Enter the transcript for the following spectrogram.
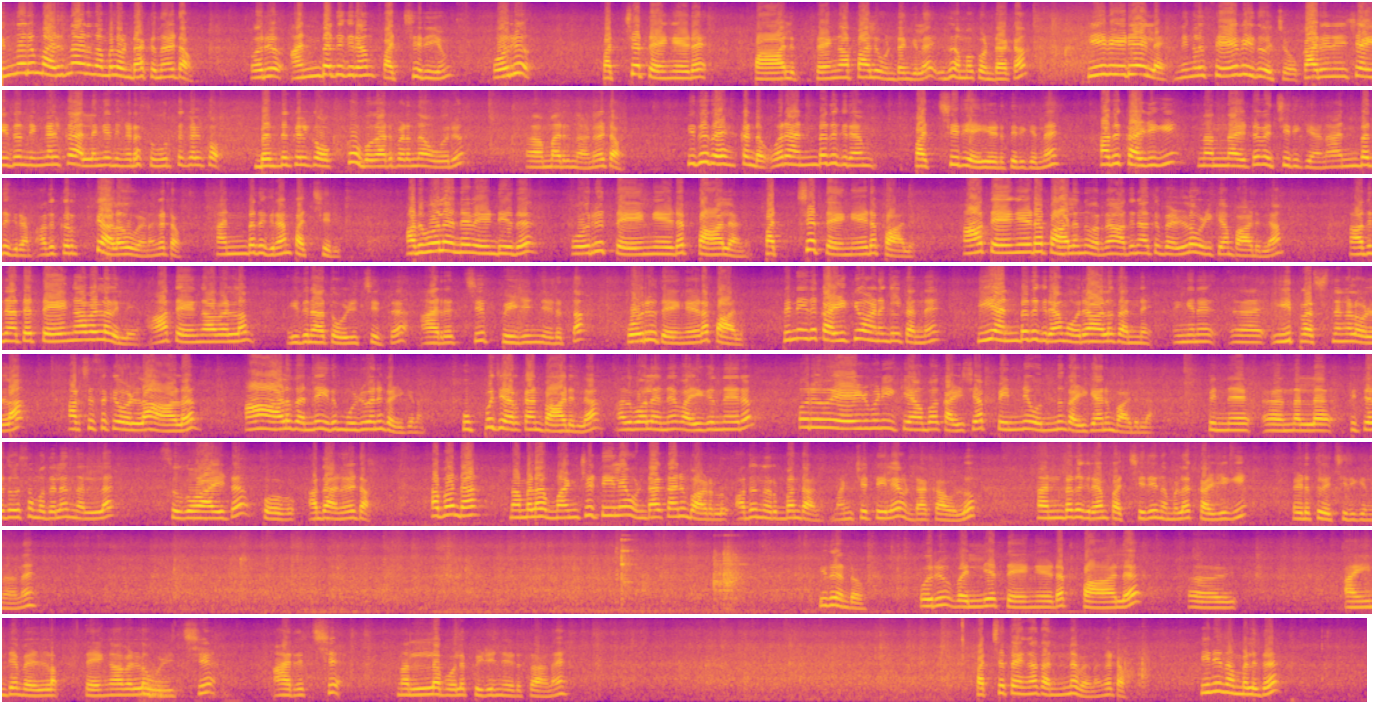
ഇന്നൊരു മരുന്നാണ് നമ്മൾ ഉണ്ടാക്കുന്നത് കേട്ടോ. ഒരു അൻപത് ഗ്രാം പച്ചരിയും ഒരു പച്ച തേങ്ങയുടെ പാലും തേങ്ങാപ്പാലും ഉണ്ടെങ്കിൽ ഇത് നമുക്ക് ഉണ്ടാക്കാം. ഈ വീഡിയോ ഇല്ലേ നിങ്ങൾ സേവ് ചെയ്ത് വെച്ചോ. കാര്യം വെച്ചാൽ ഇത് നിങ്ങൾക്ക് അല്ലെങ്കിൽ നിങ്ങളുടെ സുഹൃത്തുക്കൾക്കോ ബന്ധുക്കൾക്കോ ഒക്കെ ഉപകാരപ്പെടുന്ന ഒരു മരുന്നാണ് കേട്ടോ. ഇത് കണ്ടോ? ഒരു അൻപത് ഗ്രാം പച്ചരിയായി എടുത്തിരിക്കുന്നത് അത് കഴുകി നന്നായിട്ട് വെച്ചിരിക്കുകയാണ്. അൻപത് ഗ്രാം. അത് കൃത്യ അളവ് വേണം കേട്ടോ. അൻപത് ഗ്രാം പച്ചരി. അതുപോലെ തന്നെ വേണ്ടിയത് ഒരു തേങ്ങയുടെ പാലാണ് പച്ച തേങ്ങയുടെ പാൽ. ആ തേങ്ങയുടെ പാലെന്ന് പറഞ്ഞാൽ അതിനകത്ത് വെള്ളം ഒഴിക്കാൻ പാടില്ല. അതിനകത്തെ തേങ്ങാവെള്ളമില്ലേ ആ തേങ്ങാവെള്ളം ഇതിനകത്ത് ഒഴിച്ചിട്ട് അരച്ച് പിഴിഞ്ഞെടുത്ത ഒരു തേങ്ങയുടെ പാൽ പിന്നെ ഇത് കഴിക്കുവാണെങ്കിൽ തന്നെ ഈ അൻപത് ഗ്രാം ഒരാൾ തന്നെ ഇങ്ങനെ ഈ പ്രശ്നങ്ങളുള്ള അർച്ചസൊക്കെ ഉള്ള ആൾ ആ ആൾ തന്നെ ഇത് മുഴുവനും കഴിക്കണം. ഉപ്പ് ചേർക്കാൻ പാടില്ല. അതുപോലെ തന്നെ വൈകുന്നേരം ഒരു ഏഴുമണിയൊക്കെ ആകുമ്പോൾ കഴിച്ചാൽ പിന്നെ ഒന്നും കഴിക്കാനും പാടില്ല. പിന്നെ നല്ല പിറ്റേ ദിവസം മുതൽ നല്ല സുഖമായിട്ട് പോകും. അതാണ് കേട്ടോ. അപ്പോൾ എന്താ നമ്മൾ മൺചട്ടിയിലേ ഉണ്ടാക്കാനും പാടുള്ളൂ. അത് നിർബന്ധമാണ് മൺചട്ടിയിലേ ഉണ്ടാക്കാവുള്ളൂ. അൻപത് ഗ്രാം പച്ചരി നമ്മൾ കഴുകി എടുത്തു വെച്ചിരിക്കുന്നതാണ്. ഇത് കണ്ടോ? ഒരു വലിയ തേങ്ങയുടെ പാൽ അതിന്റെ വെള്ളം തേങ്ങാവെള്ളം ഒഴിച്ച് അരച്ച് നല്ല പോലെ പിഴിഞ്ഞെടുത്താണ്. പച്ച തേങ്ങ തന്നെ വേണം കേട്ടോ. ഇനി നമ്മളിത്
